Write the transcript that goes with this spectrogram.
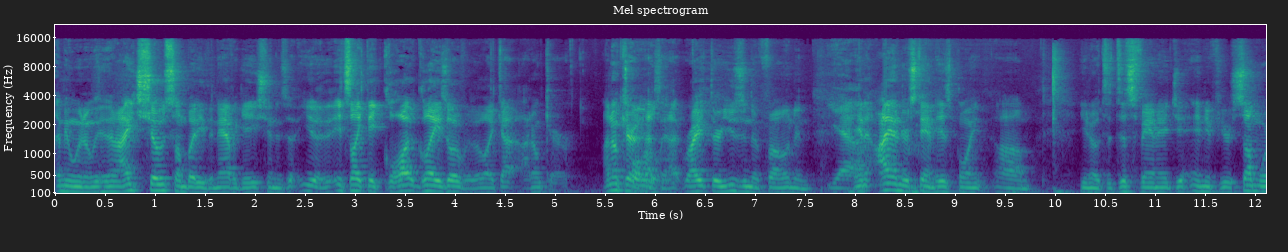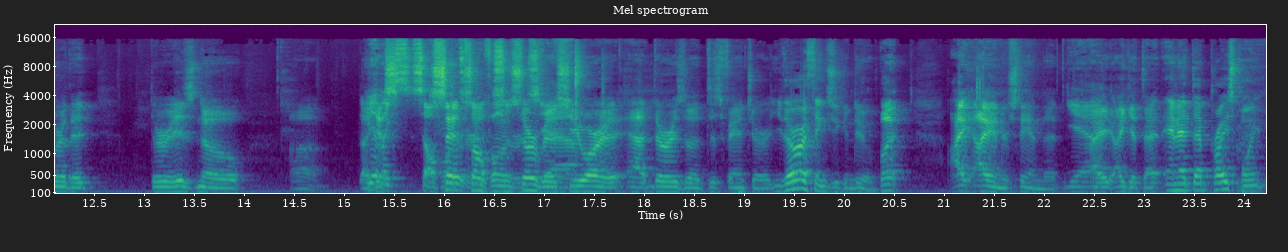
I mean, when, when I show somebody the navigation, is you know, it's like they gla- glaze over. They're like, I, I don't care. I don't care it has that, right? They're using their phone, and Yeah. and I understand his point. Um, you know, it's a disadvantage, and if you're somewhere that there is no, uh, I Yeah, guess like cell phone cell phone service, yeah. you are at there is a disadvantage. There, there are things you can do, but I, I understand that. Yeah. I, I get that, and at that price point,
